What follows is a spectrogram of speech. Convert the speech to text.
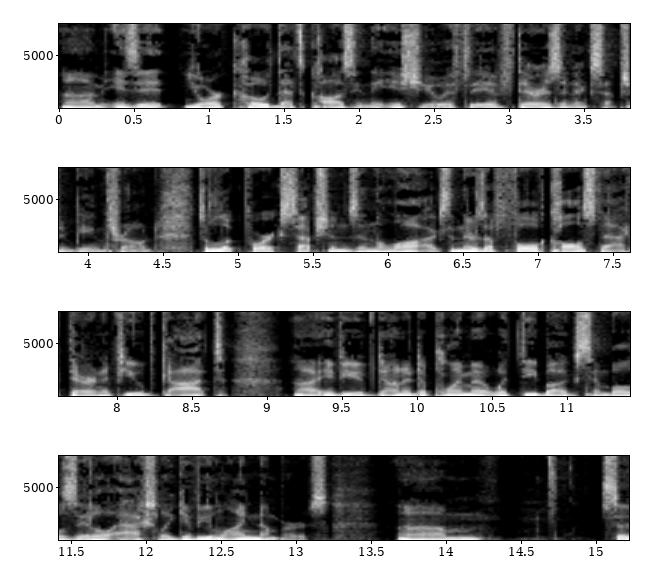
um, is it your code that's causing the issue if, if there is an exception being thrown? So look for exceptions in the logs and there's a full call stack there. And if you've got, uh, if you've done a deployment with debug symbols, it'll actually give you line numbers. Um, so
